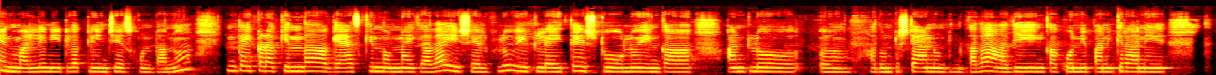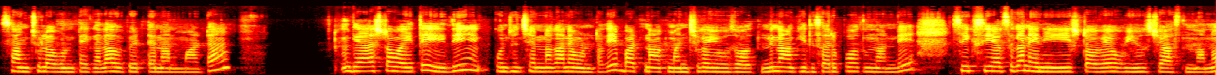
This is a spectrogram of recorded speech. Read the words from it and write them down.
నేను మళ్ళీ నీట్గా క్లీన్ చేసుకుంటాను. ఇంకా ఇక్కడ కింద గ్యాస్ కింద ఉన్నాయి కదా ఈ షెల్ఫ్లు. వీటిలో అయితే స్టూలు ఇంకా అంట్లు అది ఉంటే స్టాండ్ ఉంటుంది కదా. అది ఇంకా కొన్ని పనికిరాని సంచులు అవి ఉంటాయి కదా అవి పెట్టాను అనమాట గ్యాస్ స్టవ్ అయితే ఇది కొంచెం చిన్నగానే ఉంటుంది బట్ నాకు మంచిగా యూజ్ అవుతుంది. నాకు ఇది సరిపోతుందండి. సిక్స్ ఇయర్స్గా నేను ఈ స్టవ్ యూజ్ చేస్తున్నాను.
